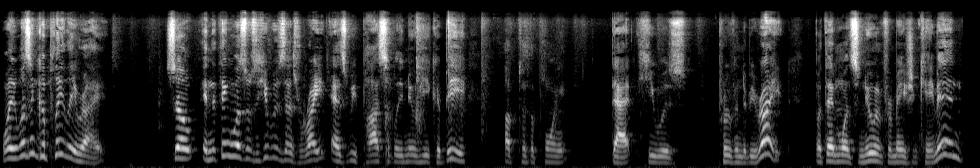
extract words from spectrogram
well, he wasn't completely right. So, and the thing was, was he was as right as we possibly knew he could be up to the point that he was proven to be right. But then once new information came in,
